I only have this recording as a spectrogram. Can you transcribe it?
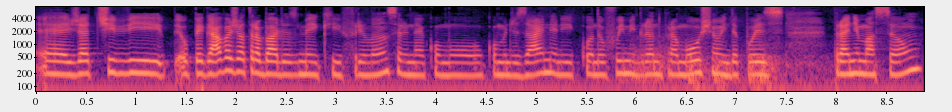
é, já tive, eu pegava já trabalhos meio que freelancer, né, como como designer e quando eu fui migrando para motion e depois para animação,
